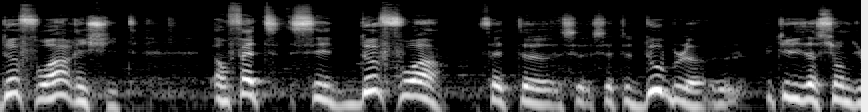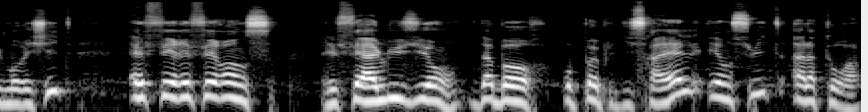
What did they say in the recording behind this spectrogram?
deux fois Réchit. En fait, c'est deux fois cette, cette, double utilisation du mot Réchit, elle fait référence, elle fait allusion d'abord au peuple d'Israël et ensuite à la Torah.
